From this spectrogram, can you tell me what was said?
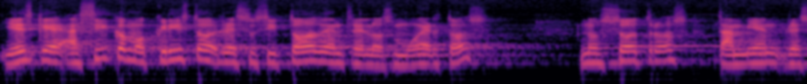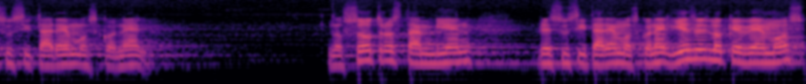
Y es que así como Cristo resucitó de entre los muertos, nosotros también resucitaremos con Él. Nosotros también resucitaremos con Él. Y eso es lo que vemos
